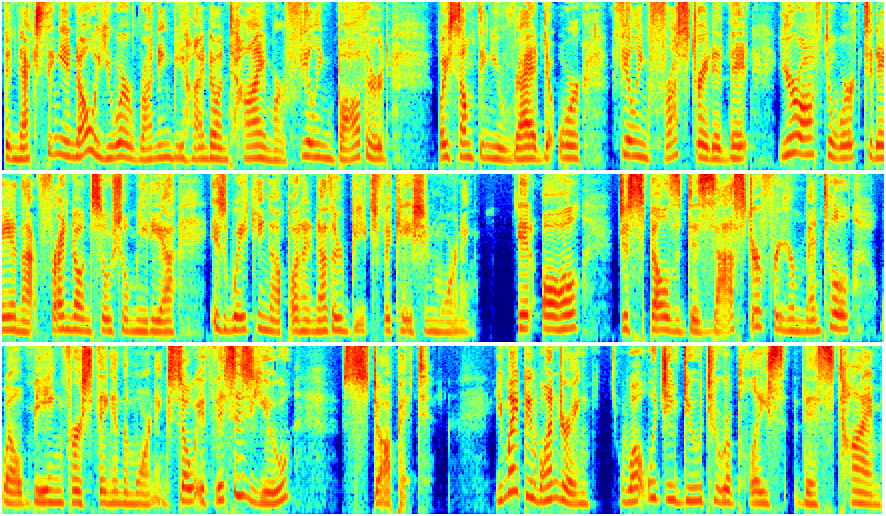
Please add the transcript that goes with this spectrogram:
the next thing you know, you are running behind on time or feeling bothered by something you read or feeling frustrated that you're off to work today and that friend on social media is waking up on another beach vacation morning. It all just spells disaster for your mental well being first thing in the morning. So if this is you, stop it. You might be wondering, what would you do to replace this time?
